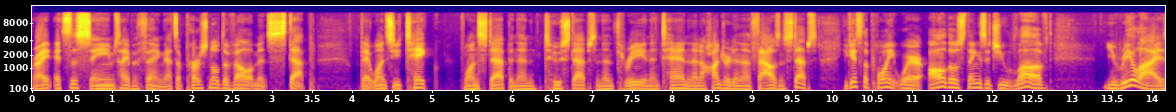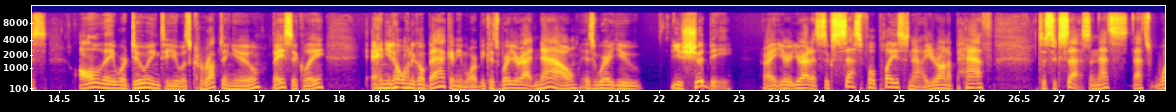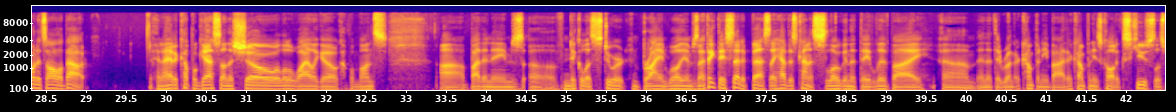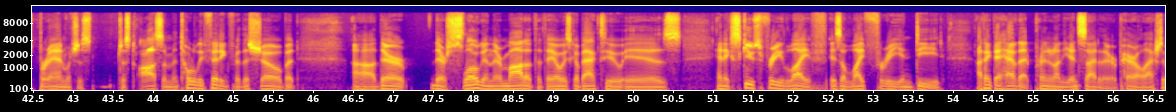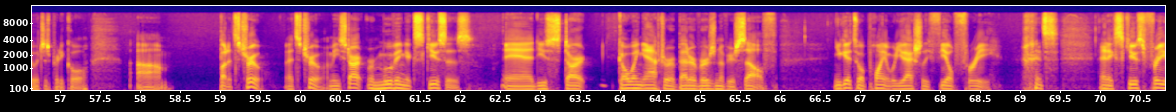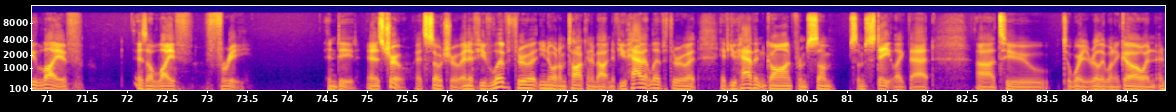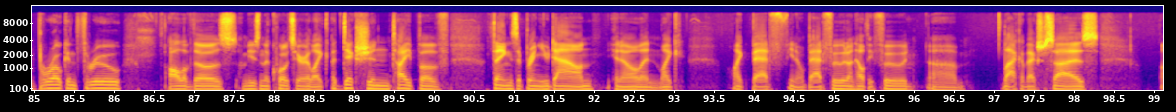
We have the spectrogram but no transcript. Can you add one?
Right? It's the same type of thing. That's a personal development step that once you take one step and then two steps and then three and then 10 and then a hundred and a thousand steps, you get to the point where all those things that you loved, you realize all they were doing to you was corrupting you, basically, and you don't want to go back anymore because where you're at now is where you you should be, right? You're you're at a successful place now. You're on a path to success, and that's that's what it's all about. And I had a couple guests on the show a little while ago, a couple months, uh, by the names of Nicholas Stewart and Brian Williams. And I think they said it best. They have this kind of slogan that they live by um, and that they run their company by. Their company is called Excuseless Brand, which is just awesome and totally fitting for this show. But uh, their their slogan, their motto that they always go back to is an excuse free life is a life free indeed. I think they have that printed on the inside of their apparel, actually, which is pretty cool. Um, but it's true. It's true. I mean, you start removing excuses and you start going after a better version of yourself. You get to a point where you actually feel free. It's an excuse free life is a life free. Indeed. And it's true. It's so true. And if you've lived through it, you know what I'm talking about. And if you haven't lived through it, if you haven't gone from some some state like that uh, to to where you really want to go and, and broken through all of those, I'm using the quotes here, like addiction type of things that bring you down, you know, and like like bad, you know, bad food, unhealthy food, um, lack of exercise,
